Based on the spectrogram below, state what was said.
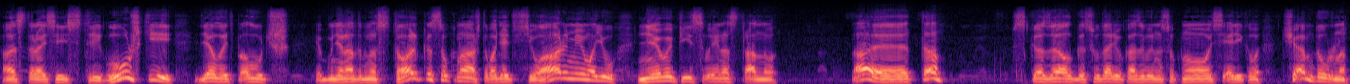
А старайся стригушки делать получше, ибо мне надо настолько сукна, чтобы одеть всю армию мою, не выписывая иностранного. А это, — сказал государь, указывая на сукно Серикова, — чем дурно?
